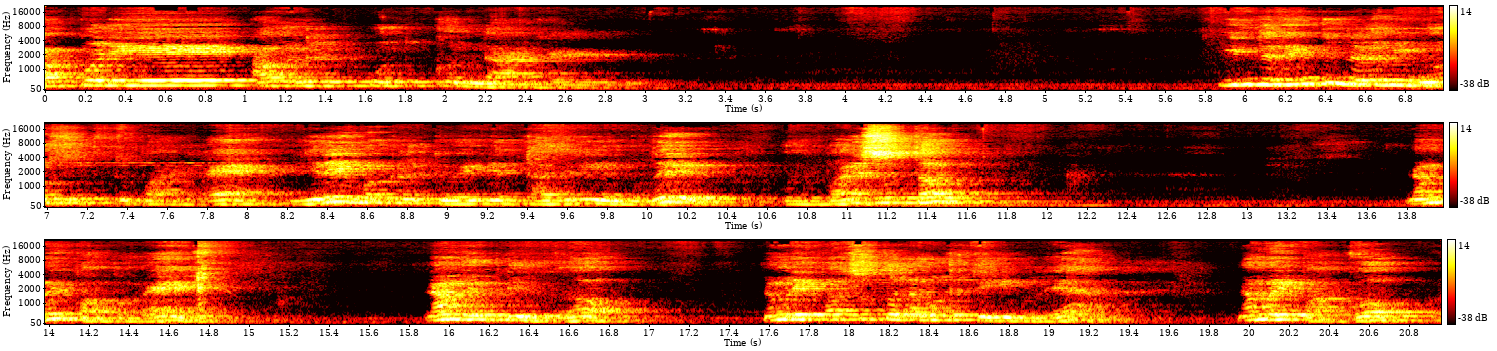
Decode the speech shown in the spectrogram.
அப்படியே அவர்கள் உட்கொண்டார்கள். இந்த ரெண்டு நிலைமையும் யோசித்து பாருங்க இறை மக்களுக்கு வேண்டிய தகுதி என்பது ஒரு பரிசுத்தம் நம்மை பார்ப்போமே. நாம் எப்படி இருக்கிறோம்? நம்முடைய பரிசுத்தம் நமக்கு தெரியும் இல்லையா? நம்மை பார்ப்போம்.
